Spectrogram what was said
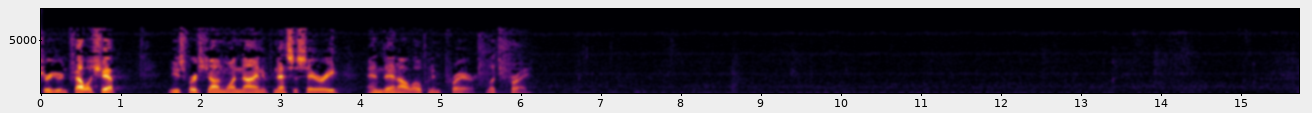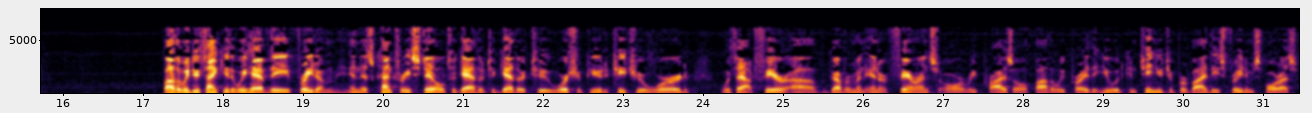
sure you're in fellowship. Use 1 John 1 9 if necessary, and then I'll open in prayer. Let's pray. Father, we do thank you that we have the freedom in this country still to gather together to worship you, to teach your word without fear of government interference or reprisal. Father, we pray that you would continue to provide these freedoms for us.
